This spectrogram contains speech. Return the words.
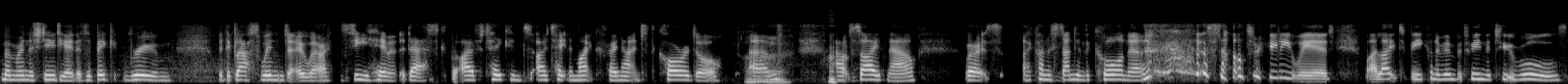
when we're in the studio, there's a big room with a glass window where I can see him at the desk. But I've taken I take the microphone out into the corridor um, uh. outside now, where it's I kind of stand in the corner. sounds really weird, but I like to be kind of in between the two rules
